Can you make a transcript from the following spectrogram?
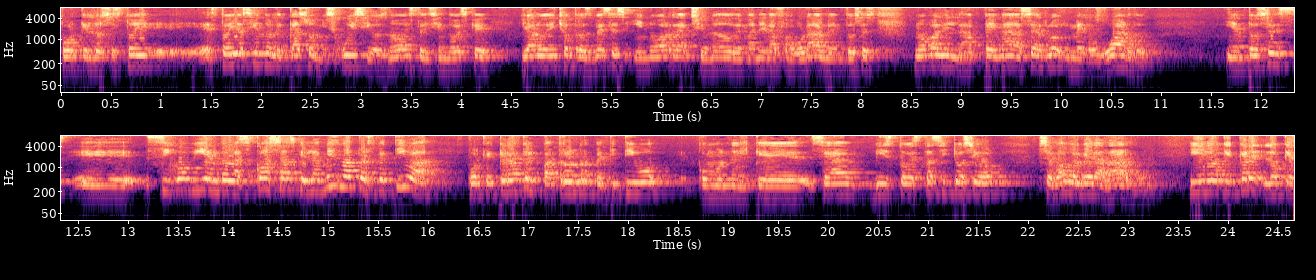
Porque los estoy, eh, estoy haciéndole caso a mis juicios, ¿no? Estoy diciendo, es que ya lo he dicho otras veces y no ha reaccionado de manera favorable. Entonces, no vale la pena hacerlo y me lo guardo. Y entonces eh, sigo viendo las cosas que en la misma perspectiva porque creo que el patrón repetitivo como en el que se ha visto esta situación se va a volver a dar, Y lo que, lo que,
